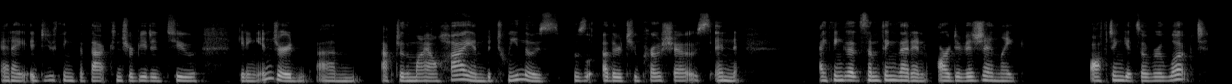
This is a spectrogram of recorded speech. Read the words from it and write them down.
And I, I do think that that contributed to getting injured um, after the mile high and between those, those other two pro shows. And I think that's something that in our division, like often gets overlooked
